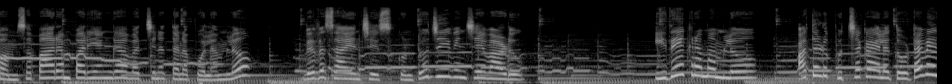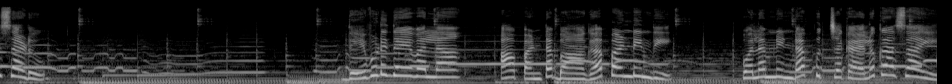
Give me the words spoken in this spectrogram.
వంశపారంపర్యంగా వచ్చిన తన పొలంలో వ్యవసాయం చేసుకుంటూ జీవించేవాడు. ఇదే క్రమంలో అతడు పుచ్చకాయల తోట వేశాడు. దేవుడి దయ వల్ల ఆ పంట బాగా పండింది. పొలం నిండా పుచ్చకాయలు కాసాయి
